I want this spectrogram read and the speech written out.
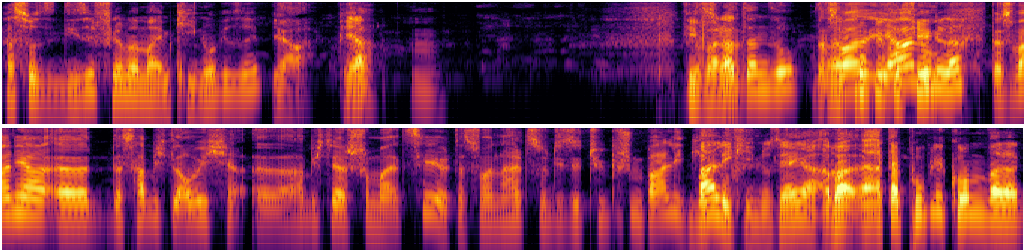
Hast du diese Filme mal im Kino gesehen? Ja. Ja? klar. Mhm. Wie Das war das dann so? das war- Publikum ja, viel gelacht? Das waren ja, äh, das habe ich, glaube ich, äh, habe ich dir schon mal erzählt. Das waren halt so diese typischen Bali-Kinos. Bali-Kinos, ja, ja. Aber hat das Publikum, war das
